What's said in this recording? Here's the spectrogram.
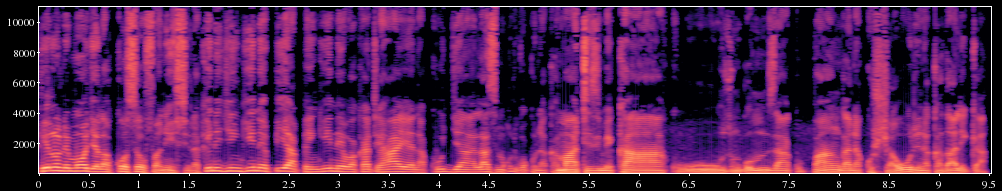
Hilo ni moja la kukosa ufanisi, lakini jingine pia, pengine wakati haya yanakuja, lazima kulikuwa kuna kamati zimekaa kuzungumza, kupanga na kushauri na kadhalika.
